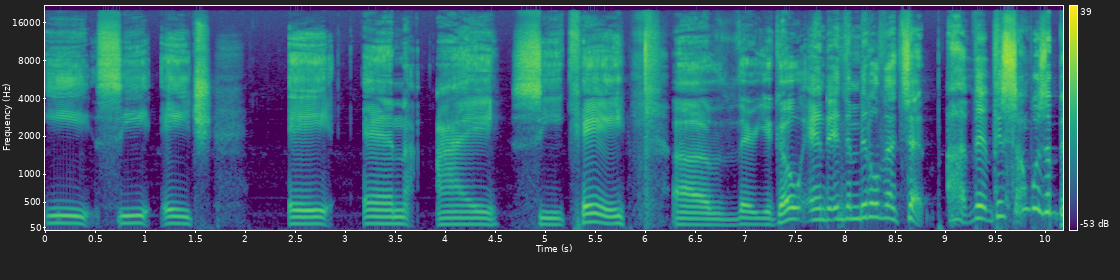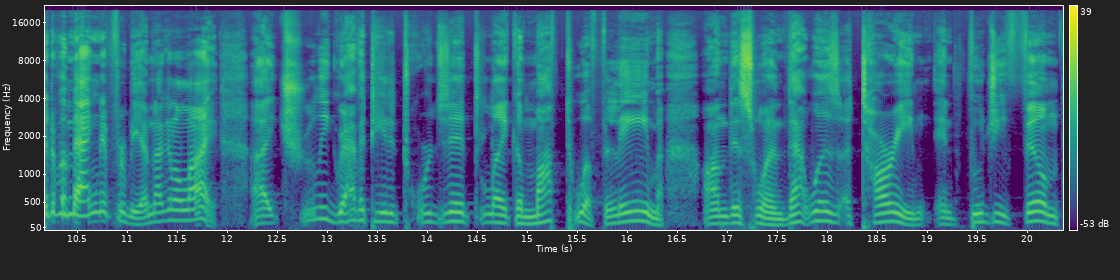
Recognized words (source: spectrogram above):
E C H A N I C K. Uh, there you go. And in the middle of that set, uh, th- this song was a bit of a magnet for me. I'm not gonna lie. I truly gravitated towards it like a moth to a flame on this one. That was Atari and Fujifilm.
